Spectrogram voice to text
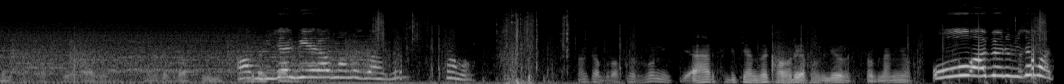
beni kapatıyor abi. Bence burası iyi. Abi dakika güzel bir yer almamız lazım. Tamam. Kanka burası runik ya. Her türlü kendimize cover yapabiliyoruz. Problem yok. Oo abi önümüze bak.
